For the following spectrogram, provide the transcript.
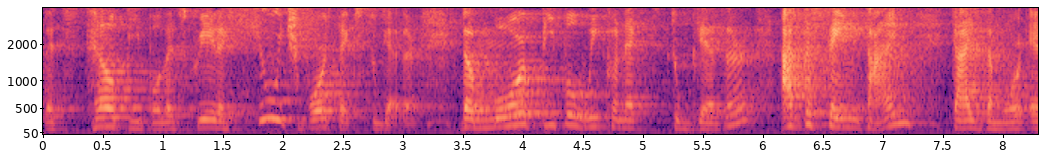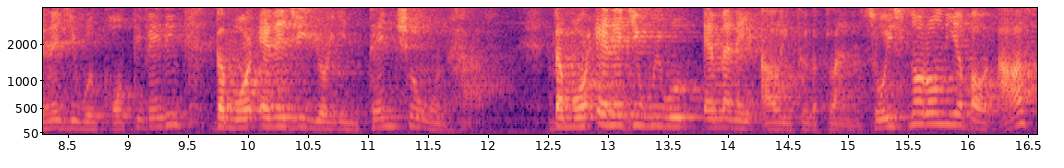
Let's tell people. Let's create a huge vortex together. The more people we connect together at the same time, guys, the more energy we're cultivating, the more energy your intention will have. The more energy we will emanate out into the planet. So it's not only about us,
